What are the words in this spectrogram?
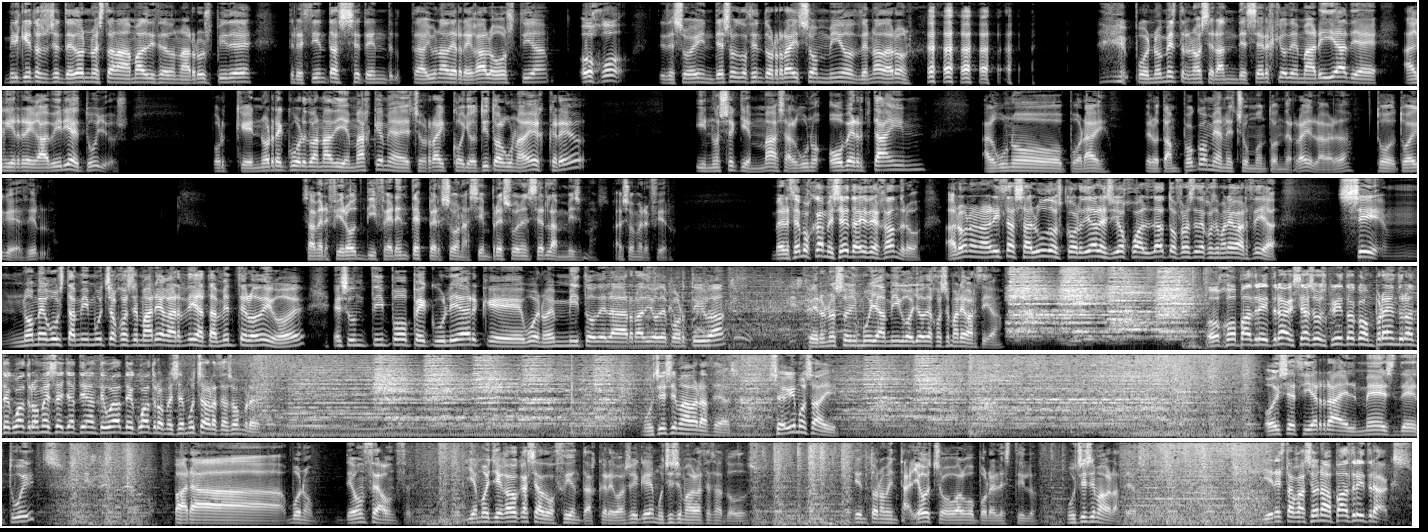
1582 no está nada mal, dice Dona Rúspide. 371 de regalo, hostia. Ojo, dice Swain, de esos 200 raids son míos de nada, Aaron. pues no me estrenó, serán de Sergio, de María, de Aguirre Gaviria y tuyos. Porque no recuerdo a nadie más que me haya hecho raid. Coyotito alguna vez, creo. Y no sé quién más. Alguno overtime. Alguno por ahí. Pero tampoco me han hecho un montón de raids, la verdad. Todo, todo hay que decirlo. O sea, me refiero a diferentes personas. Siempre suelen ser las mismas. A eso me refiero. Merecemos camiseta, dice Jandro. Aarón analiza saludos cordiales y ojo al dato, frase de José María García. Sí, no me gusta a mí mucho José María García, también te lo digo, ¿eh? Es un tipo peculiar que, bueno, es mito de la radio deportiva, pero no soy muy amigo yo de José María García. Ojo, Patrick Track se ha suscrito con Prime durante cuatro meses, ya tiene antigüedad de cuatro meses. Muchas gracias, hombre. Muchísimas gracias. Seguimos ahí. Hoy se cierra el mes de Twitch para, bueno, de 11 a 11. Y hemos llegado casi a 200, creo. Así que muchísimas gracias a todos. 198 o algo por el estilo. Muchísimas gracias. Y en esta ocasión a Patrick Trax.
